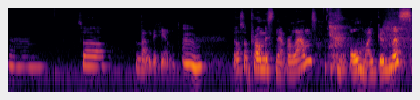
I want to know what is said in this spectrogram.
Um, så veldig fin. Mm. Det er også Promised Neverland. Oh my goodness.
